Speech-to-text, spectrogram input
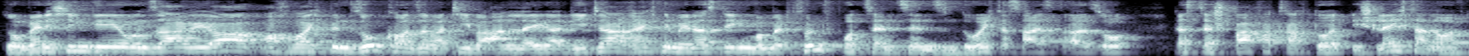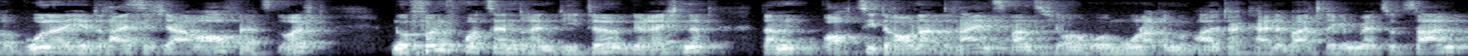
So, und wenn ich hingehe und sage, ja, ach, aber ich bin so ein konservativer Anleger, Dieter, rechne mir das Ding mal mit 5% Zinsen durch. Das heißt also, dass der Sparvertrag deutlich schlechter läuft, obwohl er hier 30 Jahre aufwärts läuft. Nur 5% Rendite gerechnet, dann braucht sie 323 Euro im Monat, um im Alter keine Beiträge mehr zu zahlen.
